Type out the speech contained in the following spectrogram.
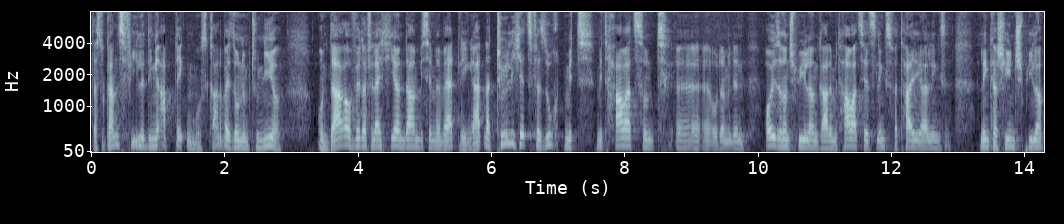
dass du ganz viele Dinge abdecken musst, gerade bei so einem Turnier. Und darauf wird er vielleicht hier und da ein bisschen mehr Wert legen. Er hat natürlich jetzt versucht, mit, mit Havertz und äh, äh, oder mit den äußeren Spielern, gerade mit Havertz jetzt Linksverteidiger, links, linker Schienenspieler,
